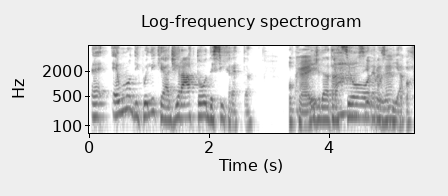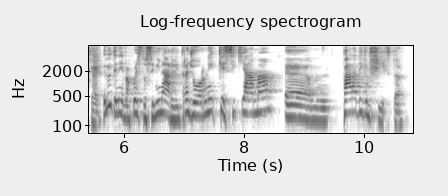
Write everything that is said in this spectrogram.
È uno di quelli che ha girato The Secret ok. legge dell'attrazione ah, sì, e così via. Okay. E lui teneva questo seminario di tre giorni che si chiama ehm, Paradigm Shift,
